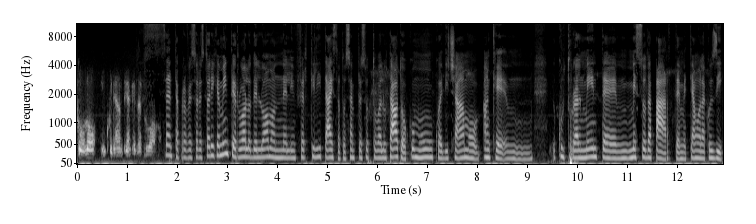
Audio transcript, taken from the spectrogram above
sono inquinanti anche per l'uomo. Senta professore, storicamente il ruolo dell'uomo nell'infertilità è stato sempre sottovalutato o comunque diciamo anche mh, culturalmente messo da parte, mettiamola così,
